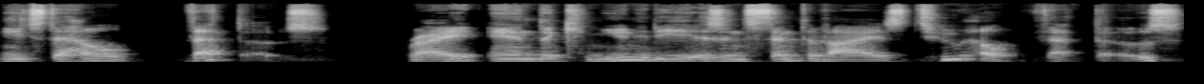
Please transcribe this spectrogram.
needs to help vet those, right? And the community is incentivized to help vet those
